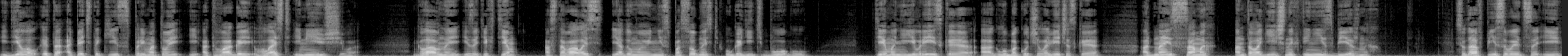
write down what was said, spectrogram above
и делал это опять-таки с прямотой и отвагой власть имеющего. Главной из этих тем оставалась, я думаю, неспособность угодить Богу. Тема не еврейская, а глубоко человеческая, одна из самых антологичных и неизбежных. Сюда вписывается и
